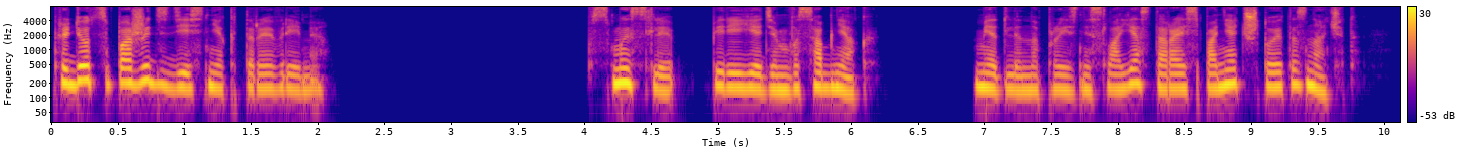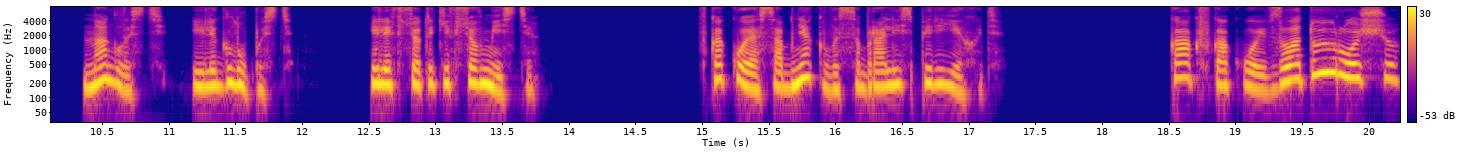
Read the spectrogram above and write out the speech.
Придется пожить здесь некоторое время. В смысле, переедем в особняк? Медленно произнесла я, стараясь понять, что это значит. Наглость или глупость? Или все таки все вместе? В какой особняк вы собрались переехать? Как в какой? В Золотую рощу.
